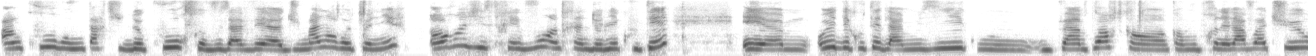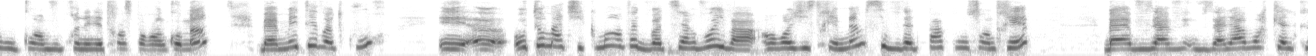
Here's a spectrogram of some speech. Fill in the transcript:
un cours ou une partie de cours que vous avez euh, du mal à retenir, enregistrez-vous en train de l'écouter. Et euh, au lieu d'écouter de la musique ou, ou peu importe quand, quand, vous prenez la voiture ou quand vous prenez les transports en commun, ben, mettez votre cours et automatiquement, en fait, votre cerveau, il va enregistrer, même si vous n'êtes pas concentré, ben, vous, avez, vous allez avoir quelques,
